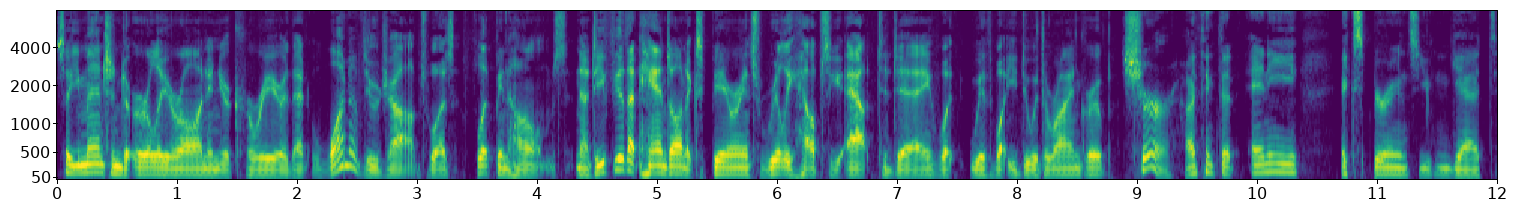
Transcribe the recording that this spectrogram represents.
So you mentioned earlier on in your career that one of your jobs was flipping homes. Now, do you feel that hands-on experience really helps you out today with what you do with the Ryan Group? Sure. I think that any experience you can get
